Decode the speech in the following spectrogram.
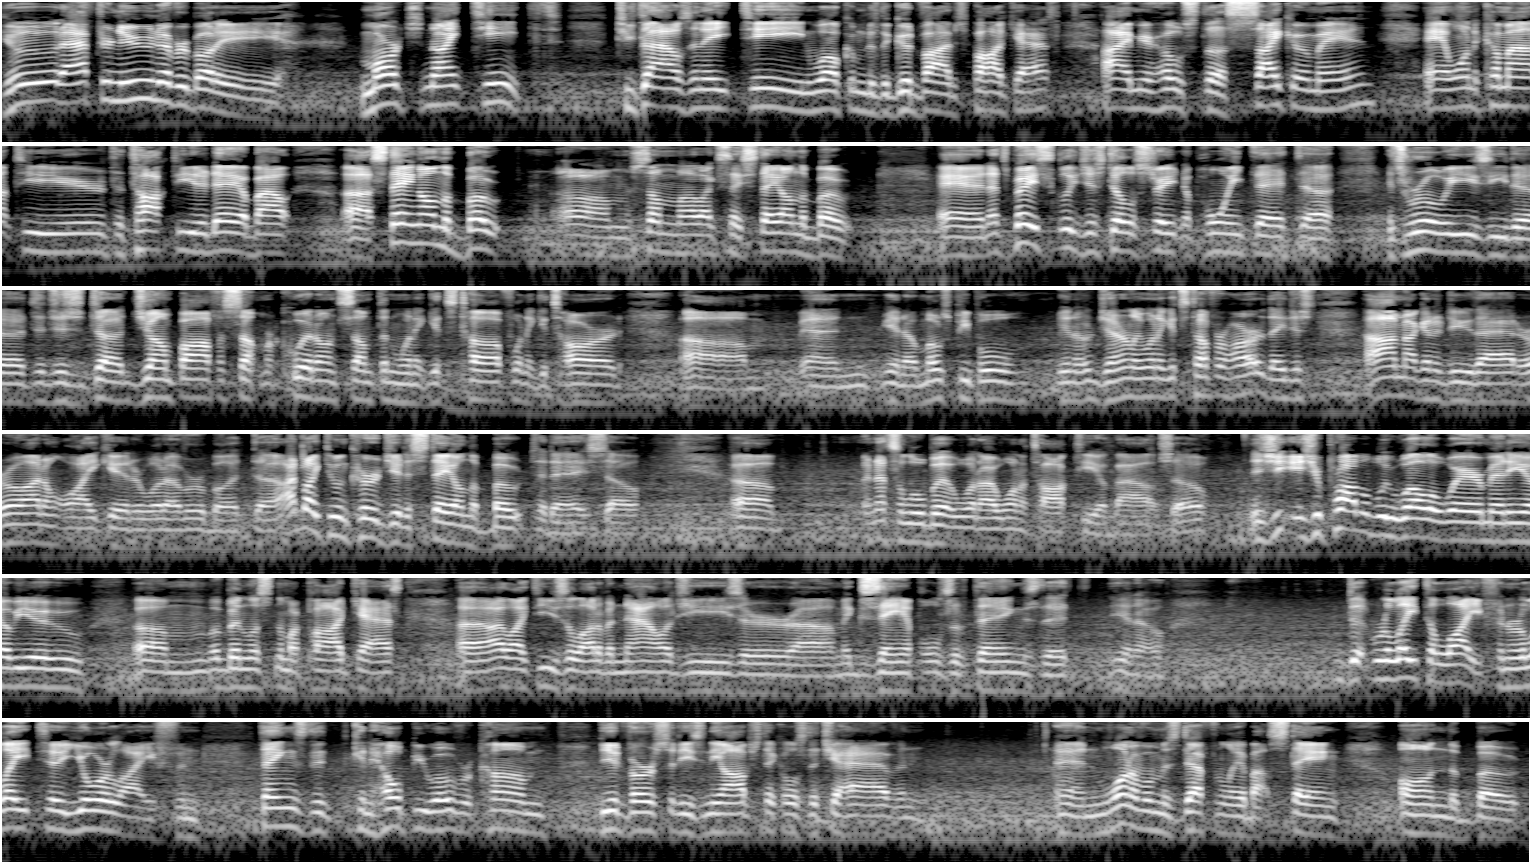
Good afternoon, everybody. March 19th, 2018. Welcome to the Good Vibes Podcast. I am your host, the Psycho Man, and I want to come out to you here to talk to you today about uh, staying on the boat. Um, some I like to say, stay on the boat. And that's basically just illustrating a point that uh, it's real easy to, to just uh, jump off of something or quit on something when it gets tough, when it gets hard. Um, and you know most people you know generally when it gets tough or hard they just oh, i'm not going to do that or oh i don't like it or whatever. But uh, i'd like to encourage you to stay on the boat today. So um, and that's a little bit what i want to talk to you about. So as, you, as you're probably well aware many of you who um, have been listening to my podcast uh, i like to use a lot of analogies or um, examples of things that you know that relate to life and relate to your life and things that can help you overcome the adversities and the obstacles that you have. And and one of them is definitely about staying on the boat.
